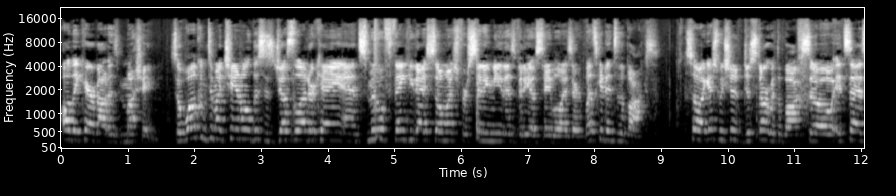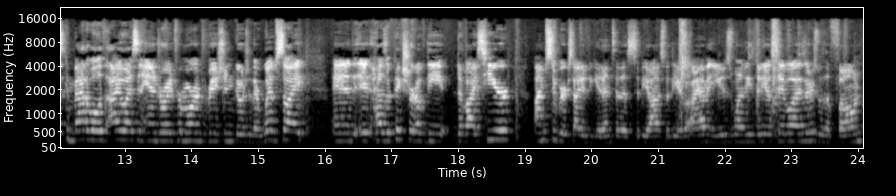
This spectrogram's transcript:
All they care about is mushing. So welcome to my channel. This is Just the Letter K and Smove. Thank you guys so much for sending me this video stabilizer. Let's get into the box. So I guess we should just start with the box. So it says compatible with iOS and Android. For more information, go to their website. And it has a picture of the device here. I'm super excited to get into this, to be honest with you. I haven't used one of these video stabilizers with a phone.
